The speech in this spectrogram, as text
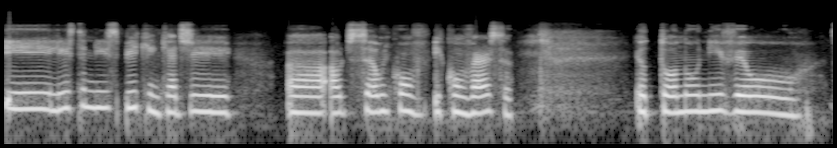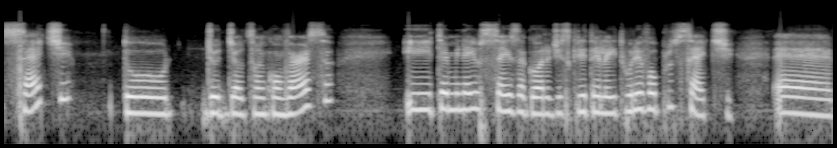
e Listening e Speaking, que é de uh, audição e, con e conversa. Eu estou no nível 7 do de, de audição e conversa. E terminei o 6 agora de escrita e leitura e vou pro 7. É,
